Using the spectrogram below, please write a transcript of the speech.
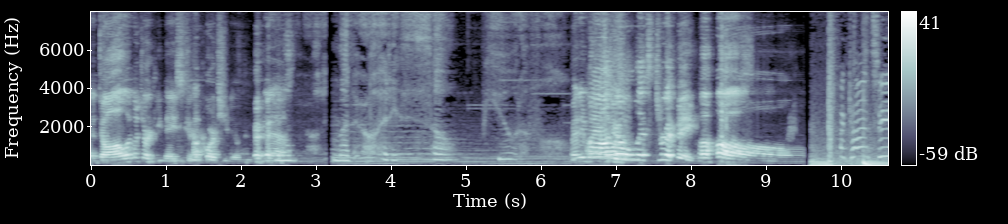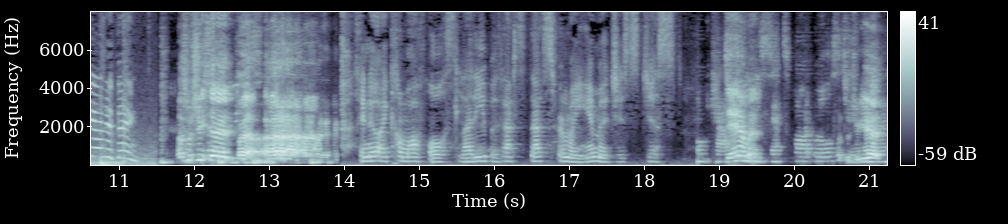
a doll and a turkey baster. of course you do. Yeah. Motherhood is so beautiful. Anybody Oh, ever- no, it's dripping. Oh. I can't see anything. That's what she said. I know I come off all slutty, but that's that's for my image. It's just Damn it. Sex pot rolls. That's what you get.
